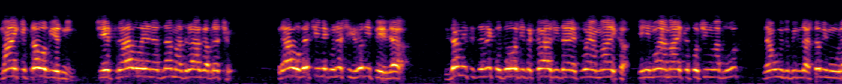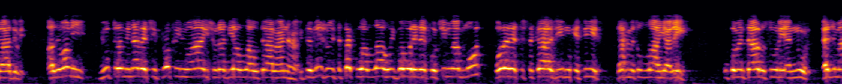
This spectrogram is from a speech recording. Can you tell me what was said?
majke pravovjerni, čije pravo je nad nama, draga braćo, pravo veće nego naših roditelja. I zamislite neko dođe da kaže da je tvoja majka ili moja majka počinila blud, na uvidu bila šta bi mu uradili. Ali oni jutro mi najveći proklinju Aishu radi Allahu ta'ala anha i približuju se tako Allahu i govore da je počinila blud, pogledajte što kaže Ibn Ketir, rahmetullahi alaih u komentaru suri An-Nur. Eđma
